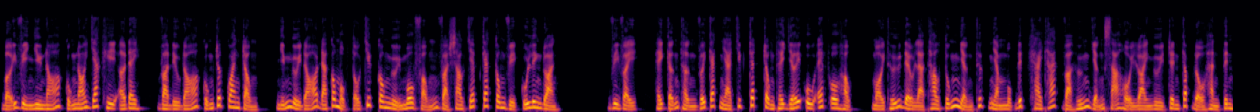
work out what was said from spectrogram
bởi vì như nó cũng nói giác khi ở đây, và điều đó cũng rất quan trọng, những người đó đã có một tổ chức con người mô phỏng và sao chép các công việc của liên đoàn. Vì vậy, hãy cẩn thận với các nhà chức trách trong thế giới UFO học, mọi thứ đều là thao túng nhận thức nhằm mục đích khai thác và hướng dẫn xã hội loài người trên cấp độ hành tinh,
